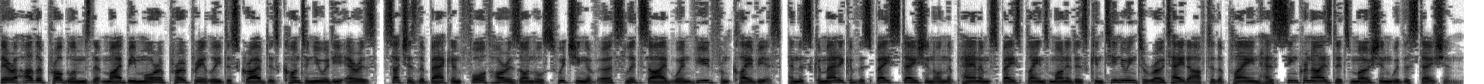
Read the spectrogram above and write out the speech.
There are other problems that might be more appropriately described as continuity errors, such as the back and forth horizontal switching of Earth's lit side when viewed from Clavius, and the schematic of the space station on the Pan Am spaceplane's monitors continuing to rotate after the plane has synchronized its motion with the station.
